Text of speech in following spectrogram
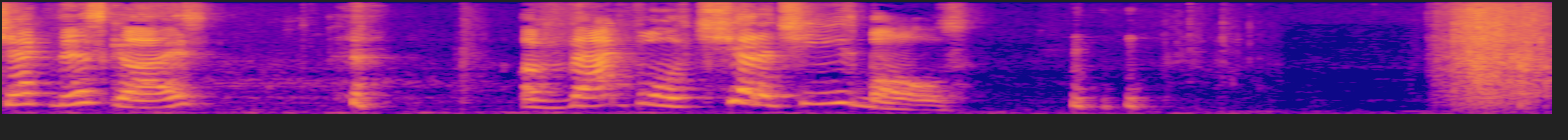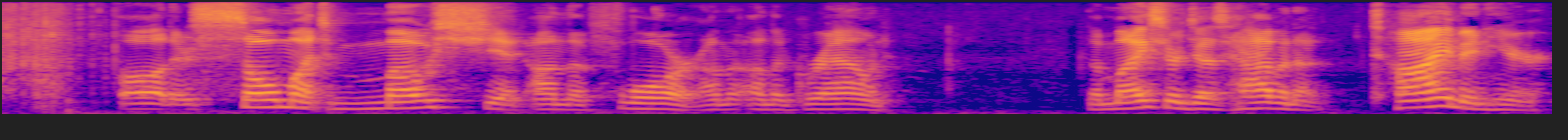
Check this, guys. a vat full of cheddar cheese balls. oh, there's so much mouse shit on the floor, on the on the ground. The mice are just having a time in here.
